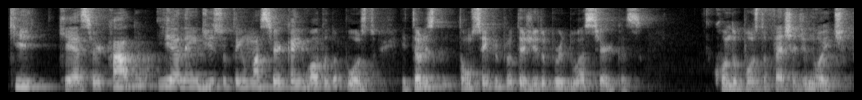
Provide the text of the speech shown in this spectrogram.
que, que é cercado, e além disso tem uma cerca em volta do posto. Então eles estão sempre protegidos por duas cercas, quando o posto fecha de noite.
